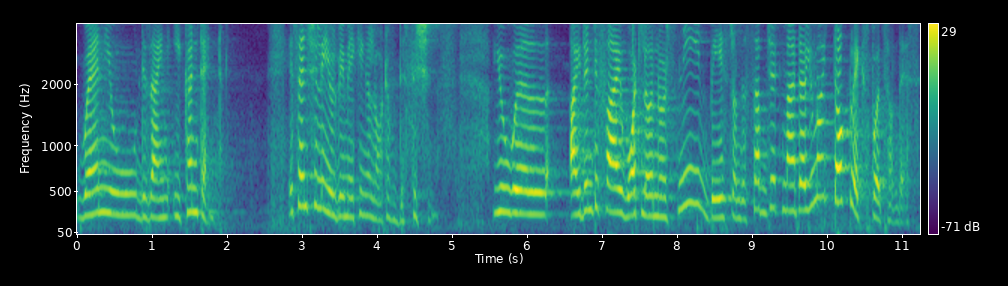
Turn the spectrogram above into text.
when you design e-content? Essentially you will be making a lot of decisions. You will identify what learners need based on the subject matter. You might talk to experts on this.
